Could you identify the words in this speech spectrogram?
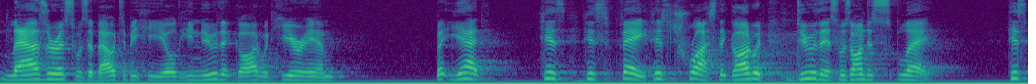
Lazarus was about to be healed. He knew that God would hear him. But yet, his, his faith, his trust that God would do this was on display. His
